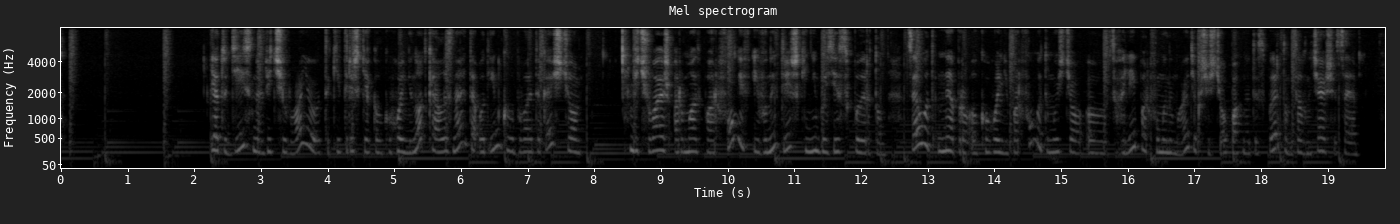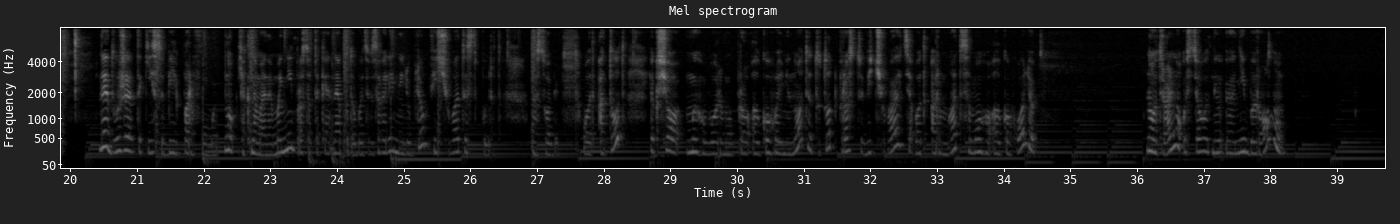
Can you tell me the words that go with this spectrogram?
я тут дійсно відчуваю такі трішки як алкогольні нотки, але знаєте, от інколи буває таке, що відчуваєш аромат парфумів, і вони трішки ніби зі спиртом. Це от не про алкогольні парфуми, тому що е, взагалі парфуми не мають, якщо що, пахнути спиртом. Це означає, що це не дуже такі собі парфуми. Ну, як на мене, мені просто таке не подобається. Взагалі не люблю відчувати спирт на собі. От, а тут, якщо ми говоримо про алкогольні ноти, то тут просто відчувається от аромат самого алкоголю. Ну, от реально, ось цього е, ніби рому.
